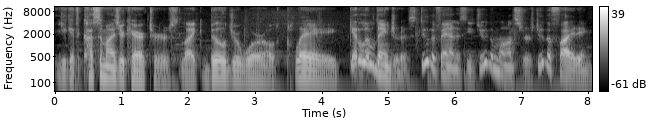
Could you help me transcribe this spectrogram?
You get to customize your characters, like build your world, play, get a little dangerous, do the fantasy, do the monsters, do the fighting,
